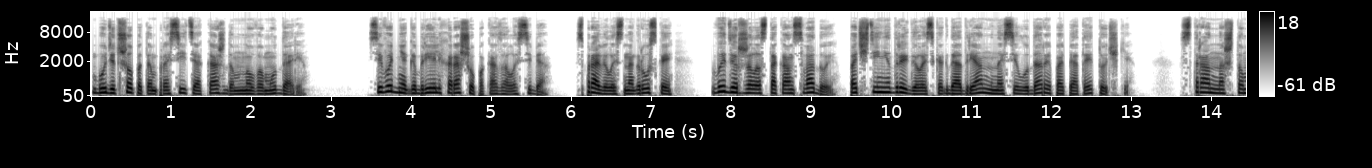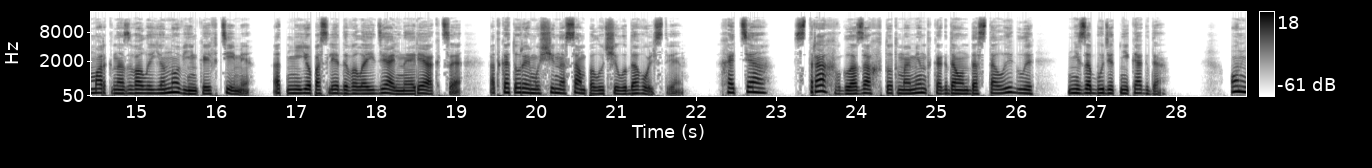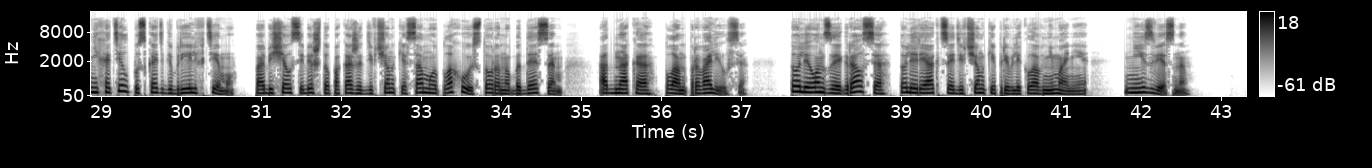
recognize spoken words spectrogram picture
Будет шепотом просить о каждом новом ударе. Сегодня Габриэль хорошо показала себя. Справилась с нагрузкой, выдержала стакан с водой, почти не дрыгалась, когда Адриан наносил удары по пятой точке. Странно, что Марк назвал ее новенькой в теме, от нее последовала идеальная реакция, от которой мужчина сам получил удовольствие. Хотя страх в глазах в тот момент, когда он достал иглы, не забудет никогда. Он не хотел пускать Габриэль в тему, пообещал себе, что покажет девчонке самую плохую сторону БДСМ, однако план провалился. То ли он заигрался, то ли реакция девчонки привлекла внимание. Неизвестно.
